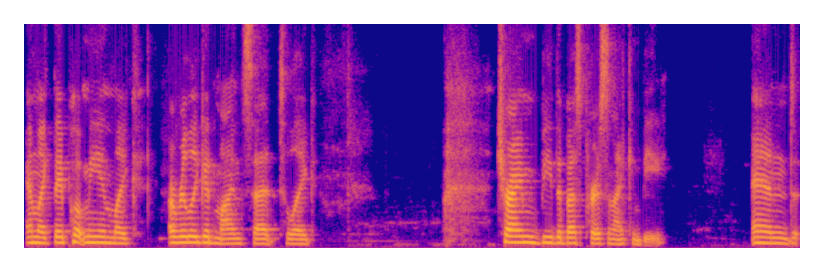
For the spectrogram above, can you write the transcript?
And like they put me in like a really good mindset to like try and be the best person i can be. And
